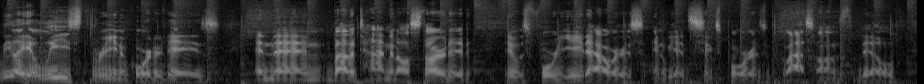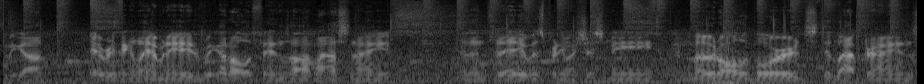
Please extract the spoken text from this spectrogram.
be like at least three and a quarter days. And then by the time it all started, it was 48 hours and we had six boards with glass-ons to build. We got everything laminated. We got all the fins on last night. And then today was pretty much just me. I mowed all the boards, did lap grinds,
